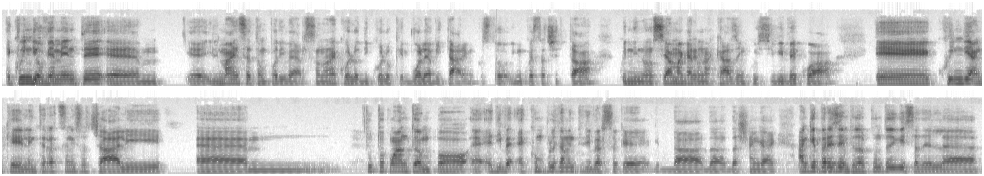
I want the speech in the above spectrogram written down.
e quindi ovviamente ehm, eh, il mindset è un po' diverso, non è quello di quello che vuole abitare in, questo, in questa città, quindi non si ha magari una casa in cui si vive qua e quindi anche le interazioni sociali, ehm, tutto quanto è un po' è, è, diver- è completamente diverso che da, da, da, Shanghai. Anche per esempio dal punto di vista del,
